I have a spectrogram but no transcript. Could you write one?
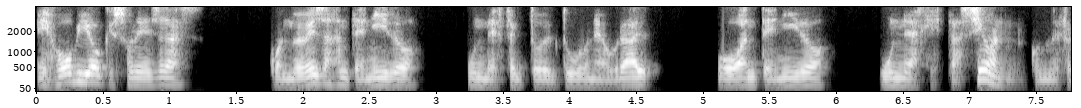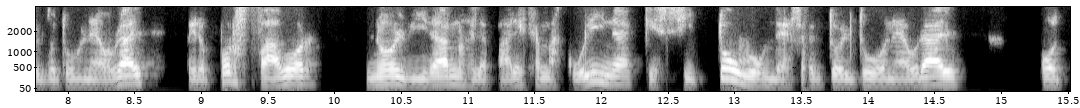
es obvio que son ellas, cuando ellas han tenido un defecto del tubo neural o han tenido una gestación con un defecto del tubo neural, pero por favor no olvidarnos de la pareja masculina que si tuvo un defecto del tubo neural o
